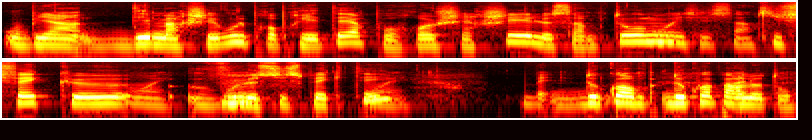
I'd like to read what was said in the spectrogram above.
ou bien démarchez-vous le propriétaire pour rechercher le symptôme qui fait que vous le mmh. suspectez. De quoi, de quoi bah, parle-t-on?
